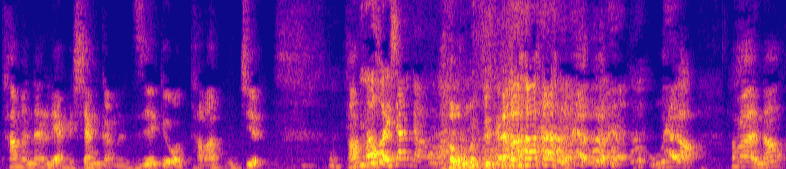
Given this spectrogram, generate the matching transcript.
他们那两个香港人直接给我他妈不见。你要回香港了吗？我不知道，我不知道他妈的，然后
